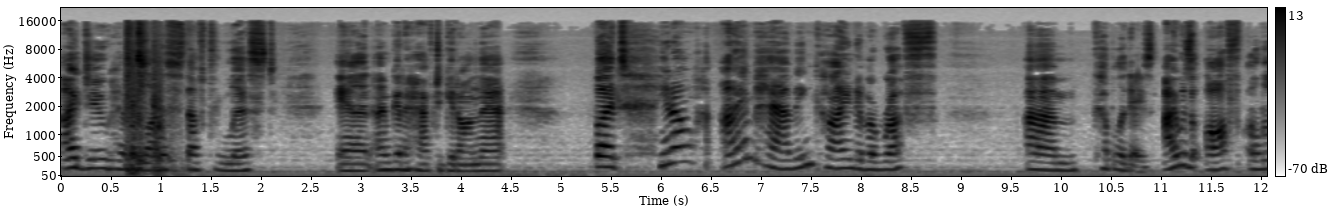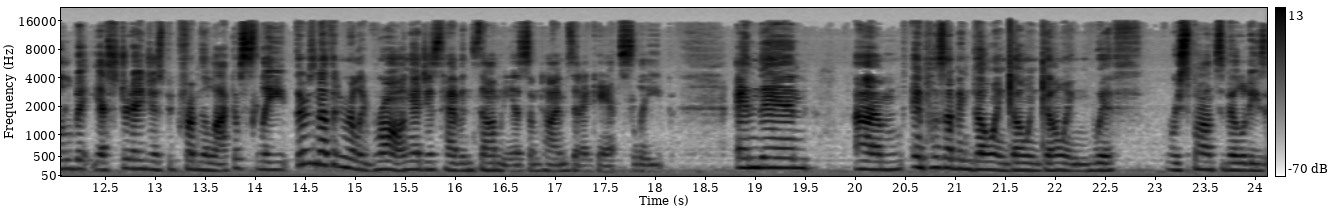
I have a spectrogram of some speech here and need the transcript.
I do have a lot of stuff to list and I'm going to have to get on that. But, you know, I'm having kind of a rough um, couple of days. I was off a little bit yesterday just from the lack of sleep. There's nothing really wrong. I just have insomnia sometimes and I can't sleep. And then, um, and plus I've been going, going, going with responsibilities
